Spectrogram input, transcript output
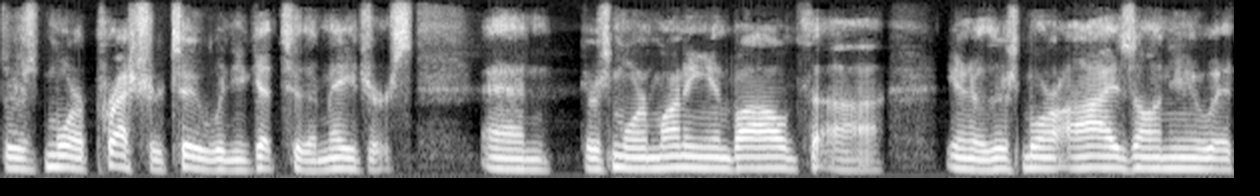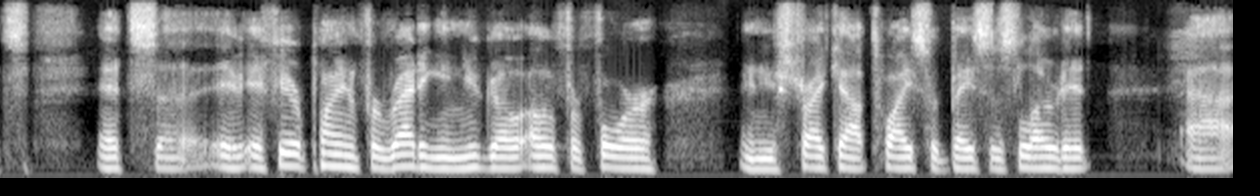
there's more pressure too when you get to the majors, and there's more money involved. Uh, you know, there's more eyes on you. It's it's uh, if, you're playing for Reading and you go 0 for 4 and you strike out twice with bases loaded, uh,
